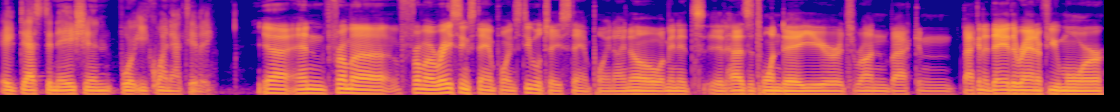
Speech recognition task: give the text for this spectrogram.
a destination for equine activity. Yeah, and from a from a racing standpoint, steeplechase standpoint, I know. I mean, it's it has its one day a year. It's run back in back in the day. They ran a few more.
